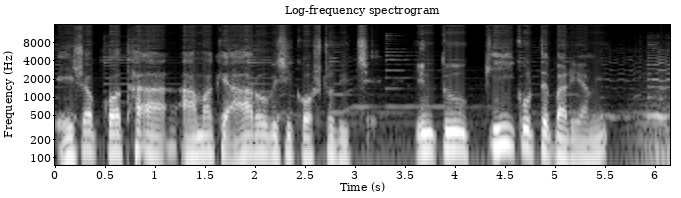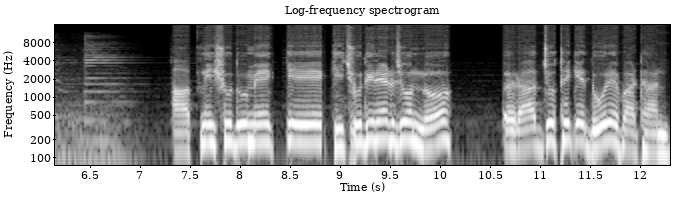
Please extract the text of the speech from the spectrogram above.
এইসব কথা আমাকে আরও বেশি কষ্ট দিচ্ছে। কিন্তু কি করতে পারি আমি? আপনি শুধু মেয়েকে কিছুদিনের জন্য রাজ্য থেকে দূরে পাঠান।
